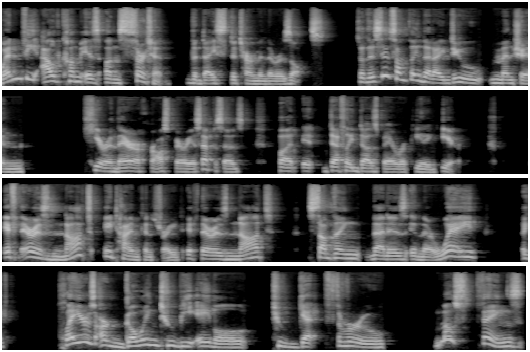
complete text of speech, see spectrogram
when the outcome is uncertain, the dice determine the results. So this is something that I do mention here and there across various episodes, but it definitely does bear repeating here. If there is not a time constraint, if there is not something that is in their way, like players are going to be able to get through most things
